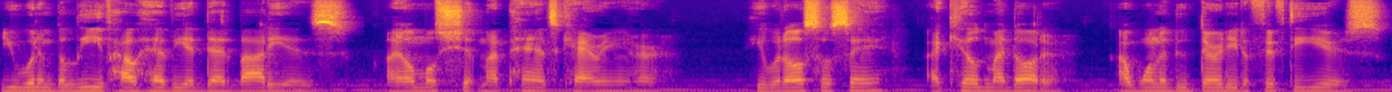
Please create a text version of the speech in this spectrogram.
You wouldn't believe how heavy a dead body is. I almost shit my pants carrying her. He would also say, I killed my daughter. I want to do 30 to 50 years.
